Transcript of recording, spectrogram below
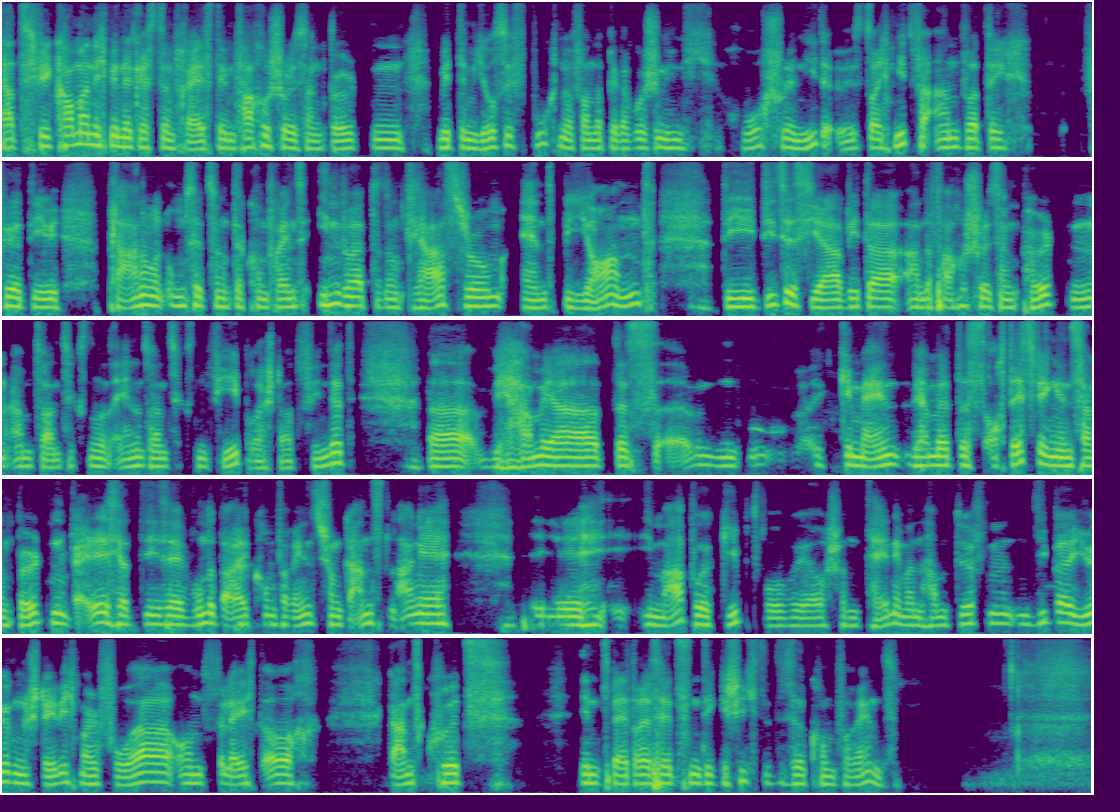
Herzlich willkommen, ich bin der Christian Freis, dem Fachhochschule St. Pölten mit dem Josef Buchner von der Pädagogischen Hochschule Niederösterreich mitverantwortlich für die Planung und Umsetzung der Konferenz Inverted und Classroom and Beyond, die dieses Jahr wieder an der Fachhochschule St. Pölten am 20. und 21. Februar stattfindet. Äh, wir haben ja das ähm, gemein, wir haben ja das auch deswegen in St. Pölten, weil es ja diese wunderbare Konferenz schon ganz lange äh, in Marburg gibt, wo wir auch schon teilnehmen haben dürfen. Lieber Jürgen, stell dich mal vor und vielleicht auch ganz kurz in zwei, drei Sätzen die Geschichte dieser Konferenz.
